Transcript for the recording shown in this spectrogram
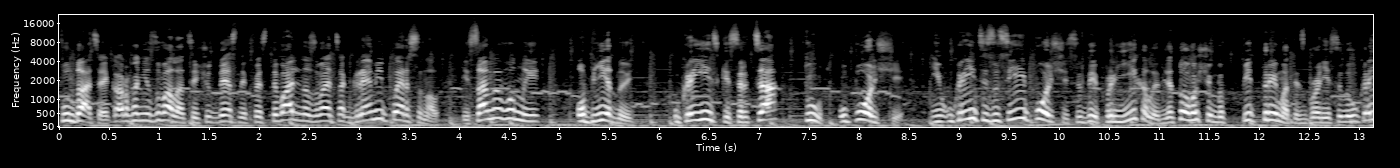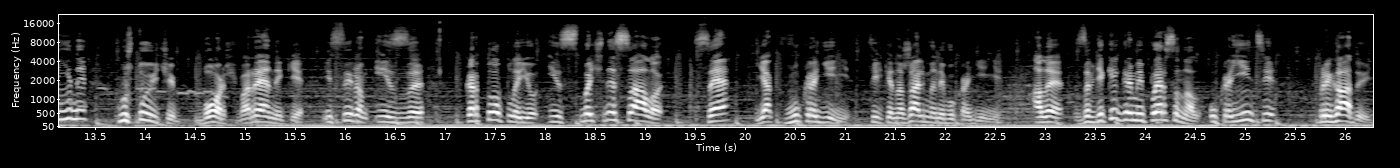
фундація, яка організувала цей чудесний фестиваль, називається Grammy Personal. І саме вони об'єднують українські серця тут, у Польщі. І українці з усієї Польщі сюди приїхали для того, щоб підтримати Збройні Сили України, куштуючи борщ, вареники із сиром, із картоплею, із смачне сало. Все як в Україні. Тільки, на жаль, ми не в Україні. Але завдяки Grammy Personal українці пригадують,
